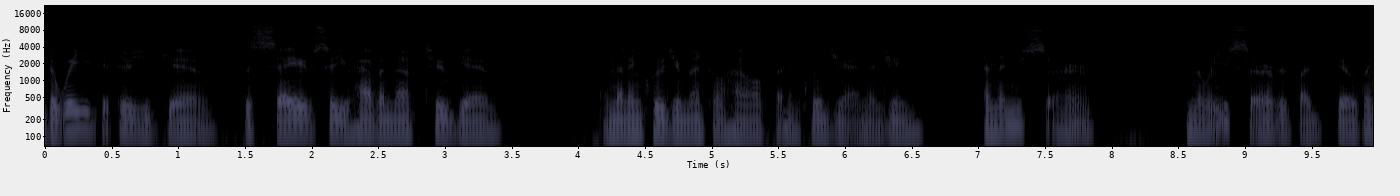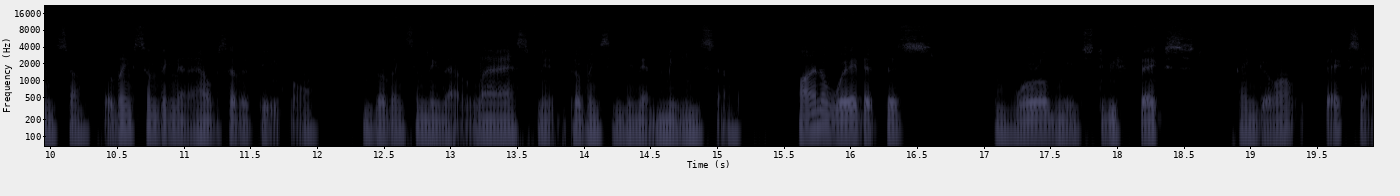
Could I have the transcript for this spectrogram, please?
the way you get there is you give. The save so you have enough to give. And that includes your mental health, that includes your energy. And then you serve. And the way you serve is by building some, building something that helps other people, building something that lasts, building something that means something. Find a way that this world needs to be fixed and go out and fix it.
